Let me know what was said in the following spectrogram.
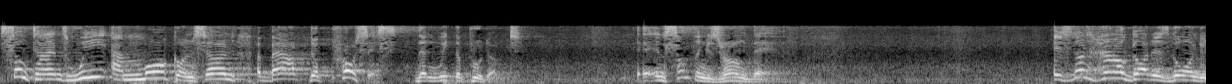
Sometimes we are more concerned about the process than with the product. And something is wrong there. It's not how God is going to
